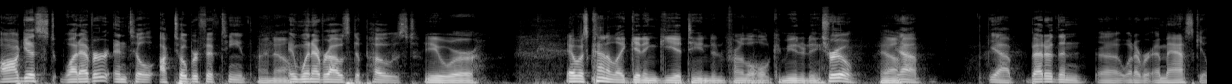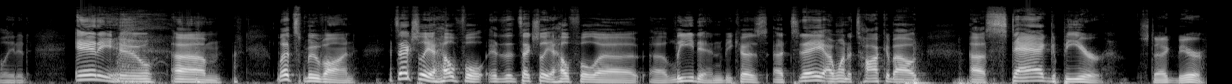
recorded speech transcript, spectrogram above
August whatever until October fifteenth. I know. and whenever I was deposed. You were. It was kind of like getting guillotined in front of the whole community. True. Yeah. Yeah. Yeah. Better than uh, whatever emasculated. Anywho, um, let's move on. It's actually a helpful. It's actually a helpful uh, uh, lead in because uh, today I want to talk about uh, stag beer. Stag beer.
